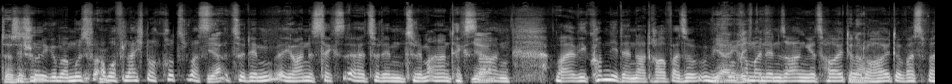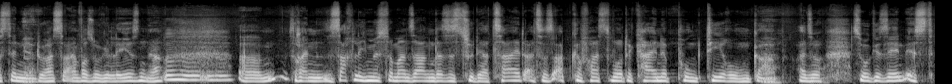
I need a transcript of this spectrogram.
Das Entschuldige, man muss aber vielleicht noch kurz was ja. zu dem Johannes-Text, äh, zu, dem, zu dem anderen Text ja. sagen. Weil wie kommen die denn da drauf? Also wieso ja, kann man denn sagen, jetzt heute genau. oder heute, was, was denn? Du hast da einfach so gelesen. Ja? Mhm, mhm, ähm, rein sachlich müsste man sagen, dass es zu der Zeit, als es abgefasst wurde, keine Punktierung gab. Also so gesehen ist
